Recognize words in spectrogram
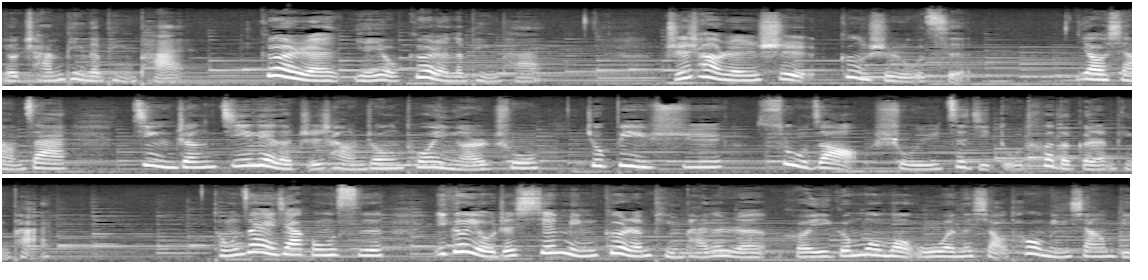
有产品的品牌，个人也有个人的品牌，职场人士更是如此。要想在竞争激烈的职场中脱颖而出，就必须塑造属于自己独特的个人品牌。同在一家公司，一个有着鲜明个人品牌的人和一个默默无闻的小透明相比，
